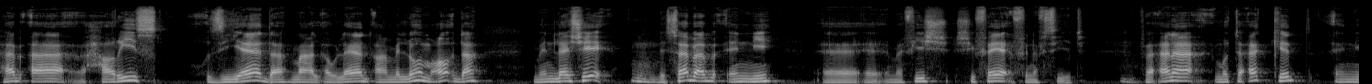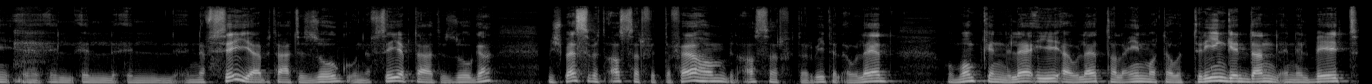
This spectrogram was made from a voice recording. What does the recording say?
هبقى حريص زيادة مع الأولاد أعمل لهم عقدة من لا شيء بسبب آه، مفيش شفاء في نفسيتي. فأنا متأكد أن ال- ال- ال- النفسية بتاعت الزوج والنفسية بتاعت الزوجة مش بس بتأثر في التفاهم بتأثر في تربية الأولاد وممكن نلاقي أولاد طالعين متوترين جدا لأن البيت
